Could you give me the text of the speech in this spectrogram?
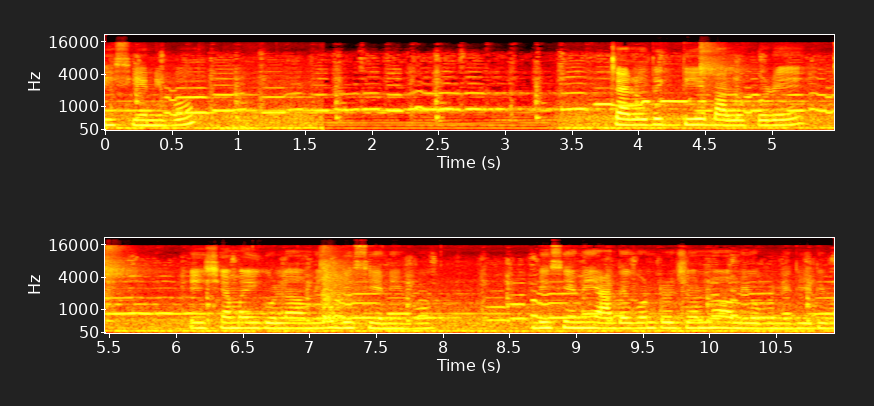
বিছিয়ে নিব। চারোদিক দিয়ে ভালো করে এই সেমাইগুলো আমি বিছিয়ে নিব। বিছিয়ে নিয়ে আধা ঘণ্টার জন্য আমি ওভেনে দিয়ে দিব।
